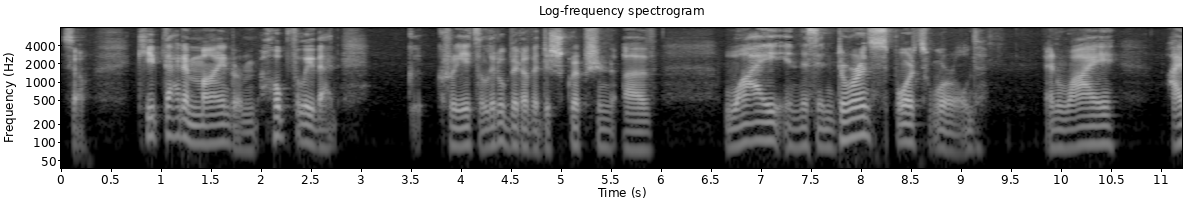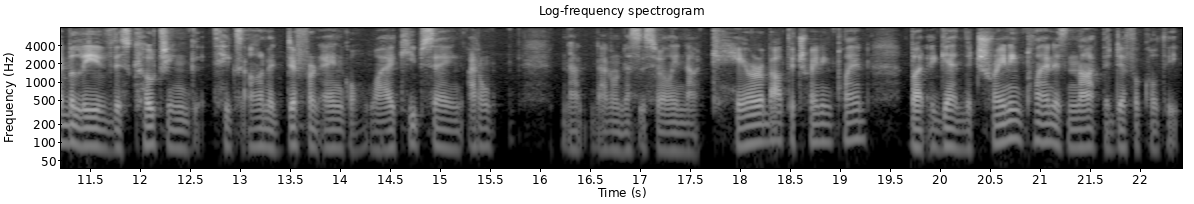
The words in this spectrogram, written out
So keep that in mind, or hopefully that creates a little bit of a description of why in this endurance sports world and why I believe this coaching takes on a different angle. Why I keep saying I don't not I don't necessarily not care about the training plan, but again, the training plan is not the difficulty.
